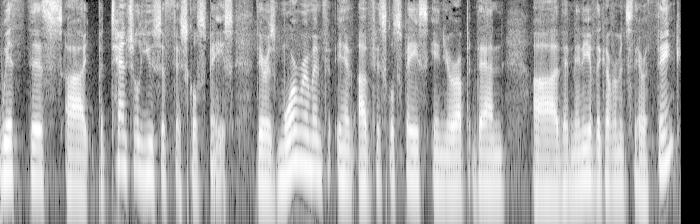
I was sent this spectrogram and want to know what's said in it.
with this uh, potential use of fiscal space. There is more room in, in, of fiscal space in Europe than uh, than many of the governments there think.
